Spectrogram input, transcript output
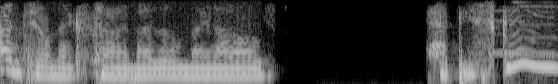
until next time, my little night owls. Happy screams.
